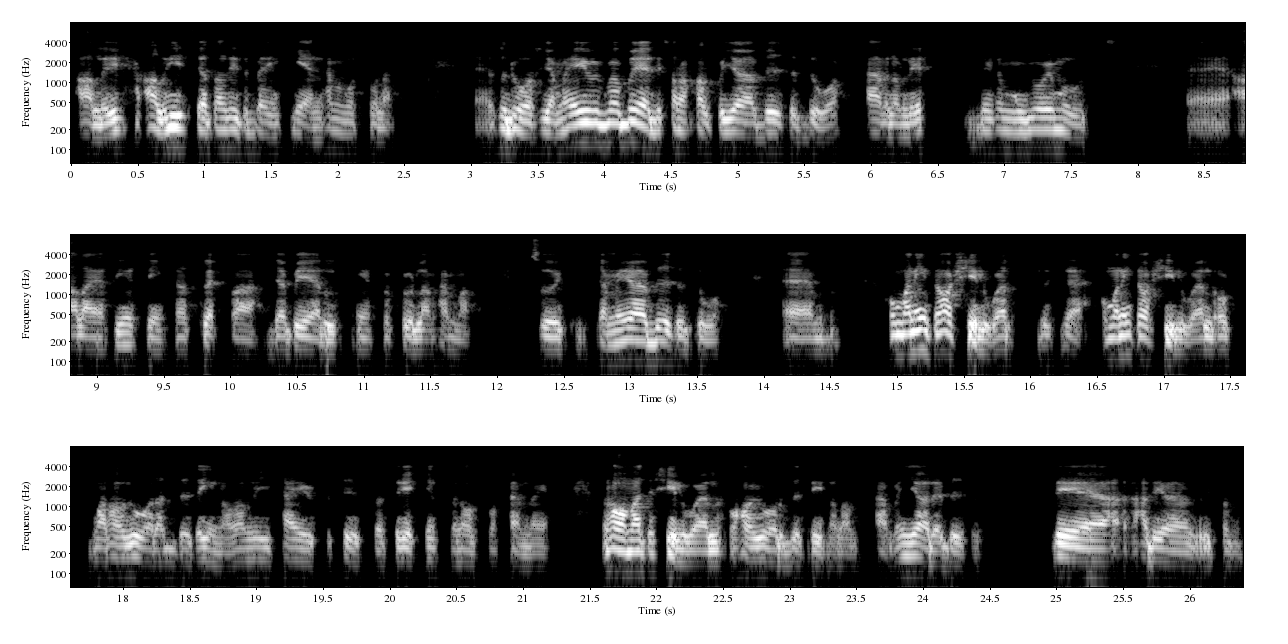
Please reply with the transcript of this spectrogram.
aldrig, aldrig risk att han sitter bänk igen hemma mot Fulham. Så då ska man ju vara beredd i sådana fall på att göra bytet då, även om det liksom går emot alla ens instinkt att släppa Gabriel inför Fulham hemma. Så kan man göra bytet då. Om man inte har Chilwell, det vill säga, om man inte har Chilwell och man har råd att byta in honom, ni kan ju precis så att det räcker inte med 0,5 längre. Men har man inte Chilwell och har råd att byta in honom, ja, men gör det bytet. Det hade jag liksom.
